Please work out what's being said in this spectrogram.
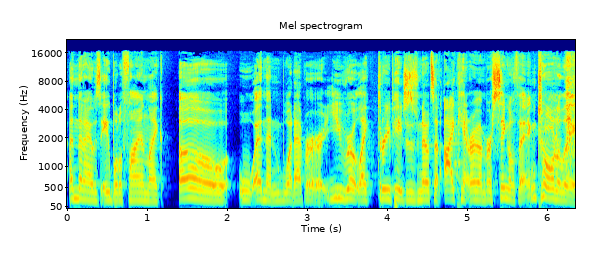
And then I was able to find like, oh, and then whatever. You wrote like three pages of notes that I can't remember a single thing. Totally.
